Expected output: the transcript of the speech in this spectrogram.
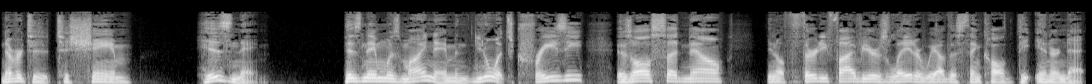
never to, to shame his name. His name was my name. And you know what's crazy is all of a sudden now, you know, 35 years later, we have this thing called the internet.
